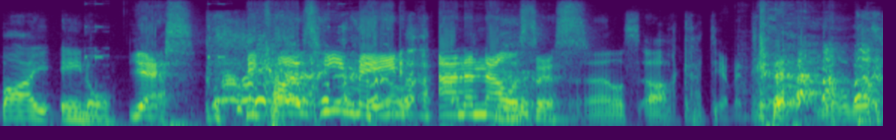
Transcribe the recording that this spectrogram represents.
by anal. Yes, because he made an analysis. Uh, oh, god damn it. Analness.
